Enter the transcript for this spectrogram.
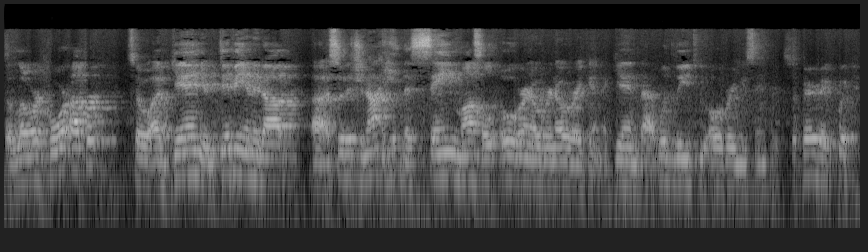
so lower core, upper. So again, you're divvying it up uh, so that you're not hitting the same muscle over and over and over again. Again, that would lead to overuse injury. So very, very quick.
